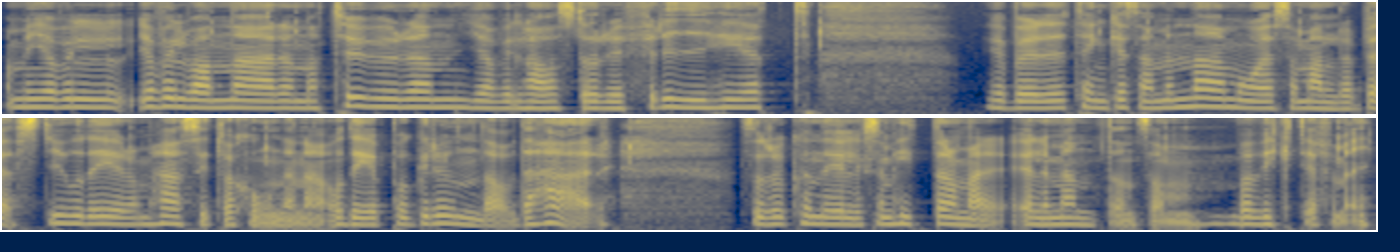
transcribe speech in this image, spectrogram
ja, men jag, vill, jag vill vara nära naturen, jag vill ha större frihet. Jag började tänka så här, men när mår jag som allra bäst? Jo, det är i de här situationerna och det är på grund av det här. Så då kunde jag liksom hitta de här elementen som var viktiga för mig.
